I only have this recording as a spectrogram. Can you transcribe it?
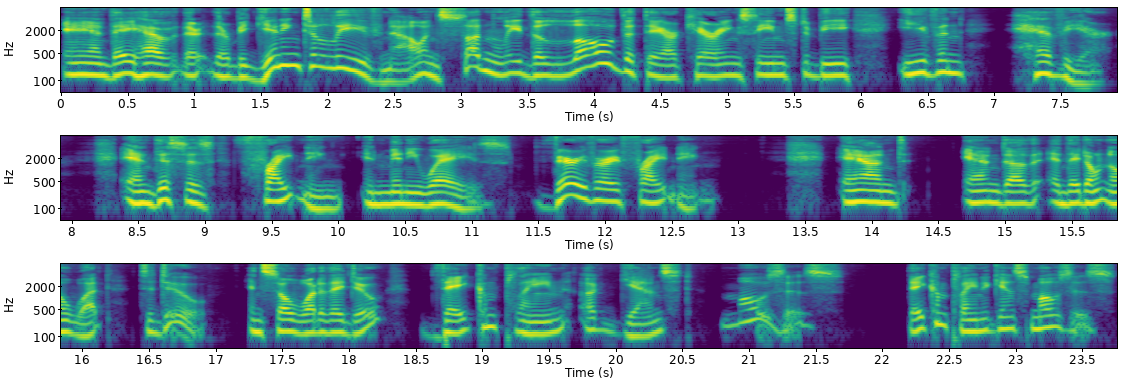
and they have they're they're beginning to leave now and suddenly the load that they are carrying seems to be even heavier. And this is frightening in many ways. Very very frightening. And and uh, and they don't know what to do. And so what do they do? They complain against Moses. They complain against Moses.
